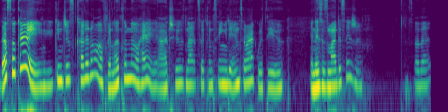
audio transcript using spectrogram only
that's okay. You can just cut it off and let them know hey i choose not to continue to interact with you and this is my decision. So that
